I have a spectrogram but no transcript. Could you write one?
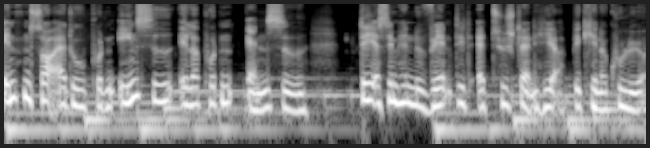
enten så er du på den ene side eller på den anden side. Det er simpelthen nødvendigt, at Tyskland her bekender kulør.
